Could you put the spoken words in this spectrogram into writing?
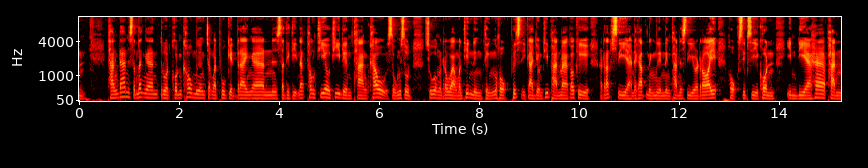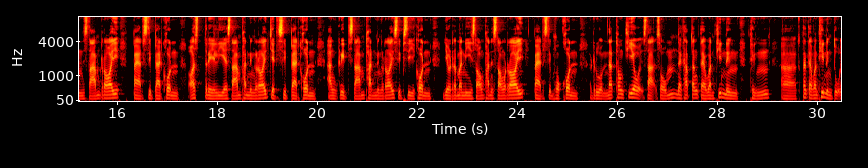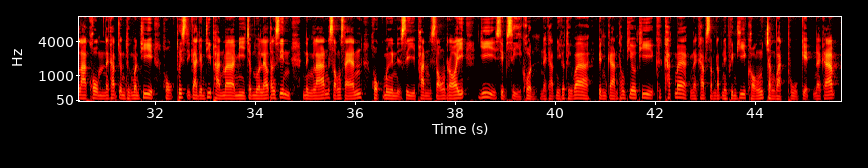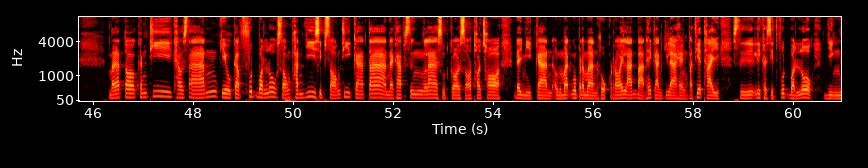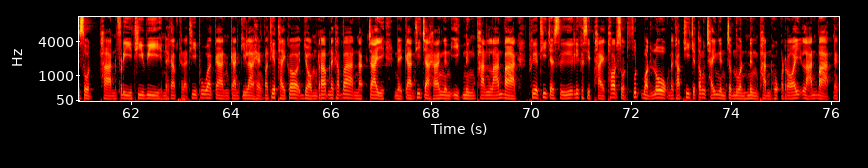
ทางด้านสำนักงานตรวจคนเข้าเมืองจังหวัดภูเก็ตรายงานสถิตินักท่องเที่ยวที่เดินทางเข้าสูงสุด ช่วงระหว่างวันที่ 1 ถึง 6 พฤศจิกายนที่ผ่านมาก็คือรัสเซียนะครับ11,464 คน อินเดีย 5,388 คน ออสเตรเลีย 3,178 คน อังกฤษ 3,114 คน เยอรมนี 2,286 คน รวมนักท่องเที่ยวสะสมนะครับตั้งแต่วันที่ 1 ถึงตั้งแต่วันที่ 1 ตุลาคมนะครับจนถึงวันที่ 6 พฤศจิกายนที่ผ่านมามีจำนวนแล้วทั้งสิ้น 1 2 64,224 คนนะครับนี่ก็ถือว่าเป็นการท่องเที่ยวที่คึกคักมากนะครับสำหรับในพื้นที่ของจังหวัดภูเก็ตนะครับ มาต่อกันที่ข่าวสารเกี่ยวกับฟุตบอลโลก 2022 ที่กาตาร์นะครับ ซึ่งล่าสุดกสทช ได้มีการอนุมัติงบประมาณ 600 ล้านบาทให้การกีฬาแห่งประเทศไทย ซื้อลิขสิทธิ์ฟุตบอลโลก ยิงสดผ่านฟรีทีวีนะครับขณะที่ผู้ว่าการการกีฬาแห่งประเทศไทยก็ยอมรับนะครับว่าหนักใจในการที่จะหาเงินอีก 1,000 ล้านบาท เพื่อที่จะซื้อลิขสิทธิ์ถ่ายทอดสดฟุตบอลโลกนะครับที่จะต้องใช้เงินจำนวน 1,600 ล้านบาทนะครับ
